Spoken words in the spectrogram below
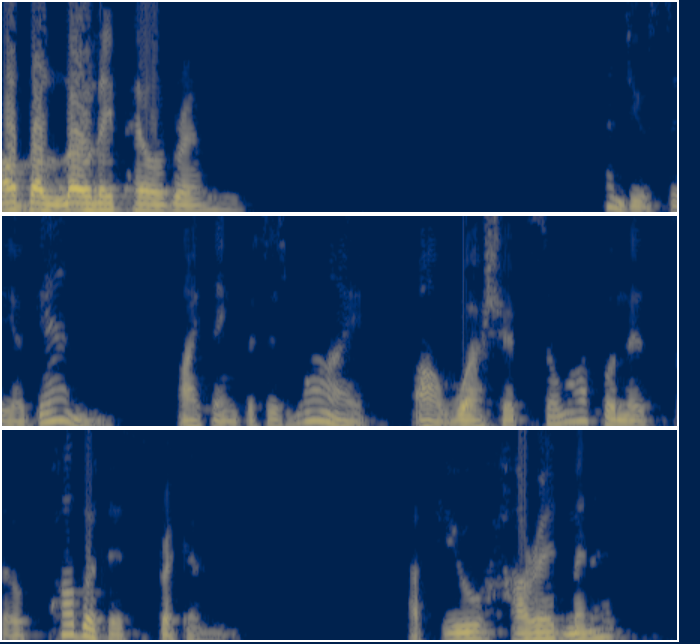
of the lowly pilgrim. And you see again, I think this is why our worship so often is so poverty stricken. A few hurried minutes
